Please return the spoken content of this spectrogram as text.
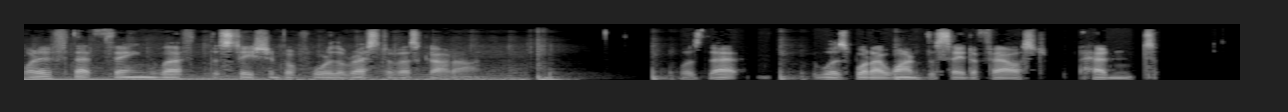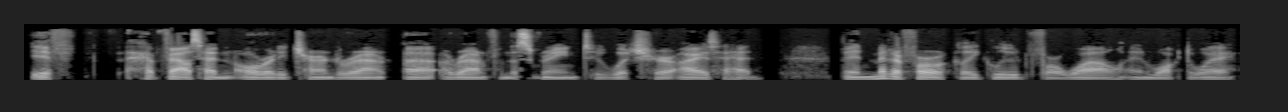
What if that thing left the station before the rest of us got on? Was that was what I wanted to say to Faust? Hadn't if Faust hadn't already turned around uh, around from the screen to which her eyes had been metaphorically glued for a while and walked away.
